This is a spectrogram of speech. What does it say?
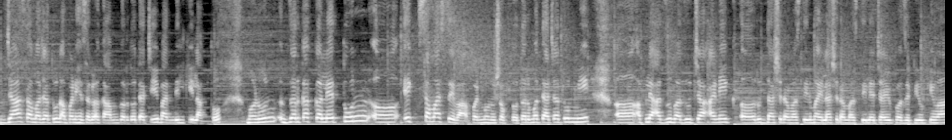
ज्या समाजातून आपण हे सगळं काम करतो त्याची बांधिलकी लागतो. म्हणून जर का कलेतून एक समाजसेवा आपण म्हणू शकतो तर मग त्याच्यातून मी आपल्या आजूबाजूच्या अनेक वृद्धाश्रम असतील महिलाश्रम असतील एच आय व्ही पॉझिटिव्ह किंवा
